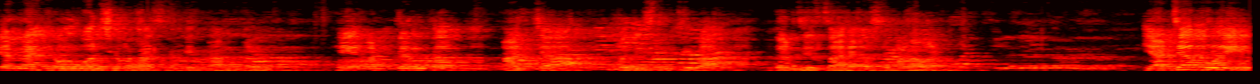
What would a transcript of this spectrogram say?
त्यांना घेऊन वर्षभरासाठी काम करणं हे अत्यंत आजच्या परिस्थितीला गरजेचं आहे असं मला वाटतं. याच्यापुढे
